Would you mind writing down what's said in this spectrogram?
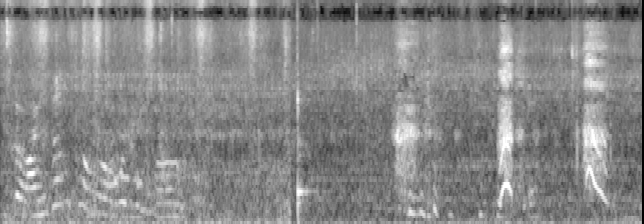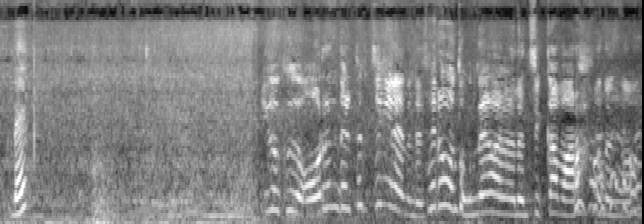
진짜 완전 처음 와보니까. 이거 그 어른들 특징이라는데 새로운 동네 가면은 집값 알아보는 거.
